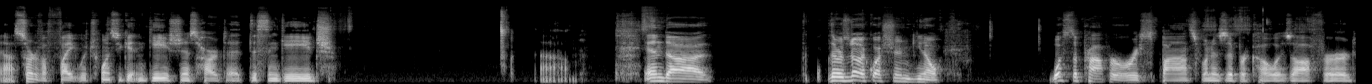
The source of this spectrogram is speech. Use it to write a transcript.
uh, sort of a fight which once you get engaged in, it's hard to disengage. Um, and uh, there was another question, you know, what's the proper response when a Zipper Ko. is offered?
